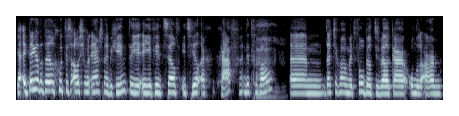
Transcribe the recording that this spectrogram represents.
Ja, ik denk dat het heel goed is als je gewoon ergens mee begint en je, en je vindt zelf iets heel erg gaaf in dit geval. Mm. Um, dat je gewoon met voorbeeldjes bij elkaar onder de arm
